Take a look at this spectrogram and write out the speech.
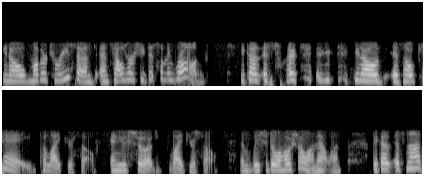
you know Mother Teresa and and tell her she did something wrong. Because it's you know it's okay to like yourself and you should like yourself. And we should do a whole show on that one. Because it's not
